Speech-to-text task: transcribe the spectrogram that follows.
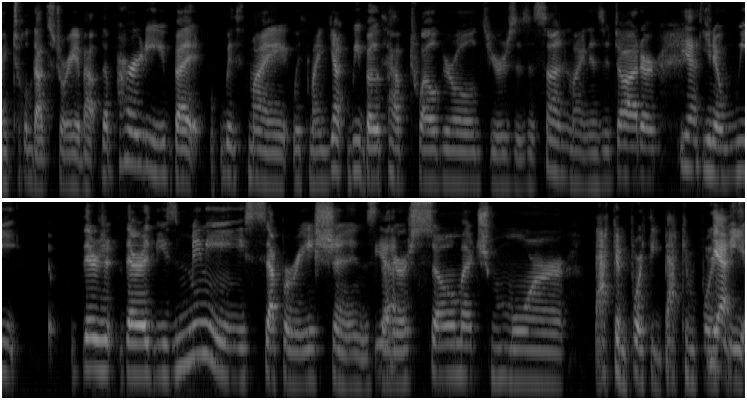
I told that story about the party, but with my with my young, we both have twelve year olds. Yours is a son, mine is a daughter. Yes. You know, we there there are these mini separations Yeah. that are so much more back and forthy, back and forthy yes.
